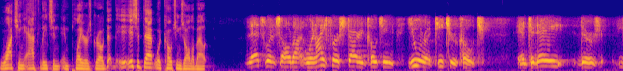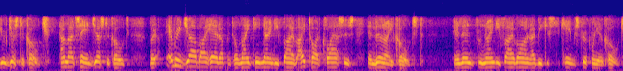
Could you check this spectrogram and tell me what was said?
watching athletes and, and players grow, that, isn't that what coaching's all about? That's what it's all about. When I first started coaching, you were a teacher coach, and today there's you're just a coach. I'm not saying just a coach, but every job I had up until 1995, I taught classes and then I coached, and then from 95 on, I became strictly a coach.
